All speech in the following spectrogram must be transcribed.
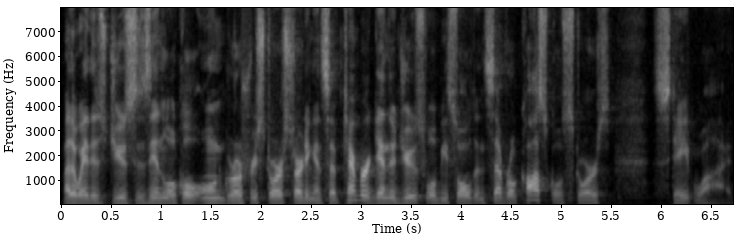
By the way, this juice is in local owned grocery stores starting in September. Again, the juice will be sold in several Costco stores statewide.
